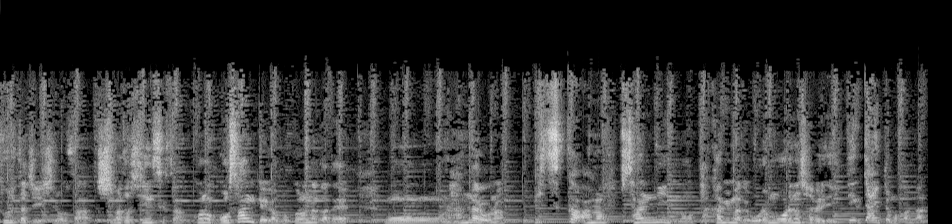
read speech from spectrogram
古舘一郎さん、島田晋介さん、この御三家が僕の中で、もう、なんだろうな、いつかあの三人の高みまで俺も俺の喋りで行ってみたいって思ったんだ。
